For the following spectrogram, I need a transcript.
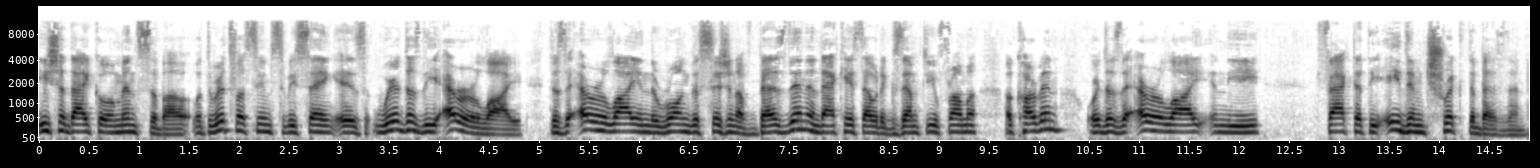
Isha Daiko Minsaba. What the Ritva seems to be saying is, where does the error lie? Does the error lie in the wrong decision of Bezdin? In that case, that would exempt you from a, a korban? Or does the error lie in the fact that the Adim tricked the Bezdin?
